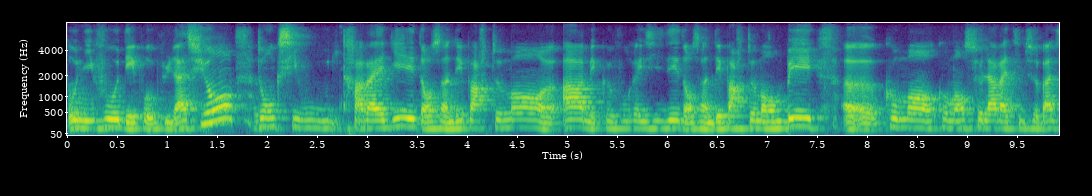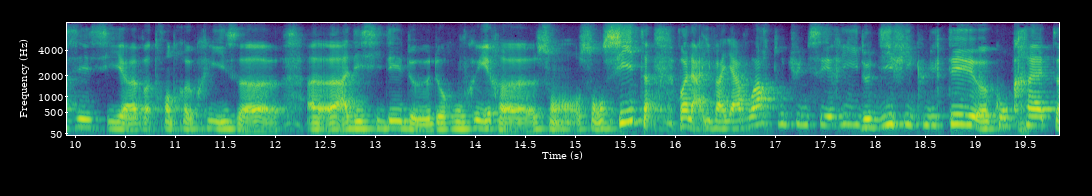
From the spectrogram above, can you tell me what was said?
au niveau des populations. Donc, si vous travaillez dans un département euh, A, mais que vous résidez dans un département B, comment comment cela va-t-il se passer si votre entreprise a décidé de, de rouvrir son, son site? Voilà, il va y avoir toute une série de difficultés euh, concrètes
